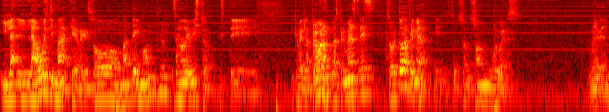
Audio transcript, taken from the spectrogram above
Y la, la última, que regresó Matt Damon, esa no la he visto. Este, hay que verla. Pero bueno, las primeras tres, sobre todo la primera, eh, son, son muy buenas. Muy bien.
